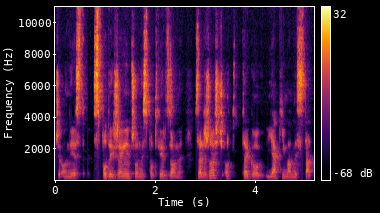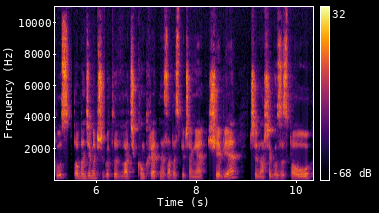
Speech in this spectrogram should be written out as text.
czy on jest z podejrzeniem, czy on jest potwierdzony. W zależności od tego, jaki mamy status, to będziemy przygotowywać konkretne zabezpieczenie siebie czy naszego zespołu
